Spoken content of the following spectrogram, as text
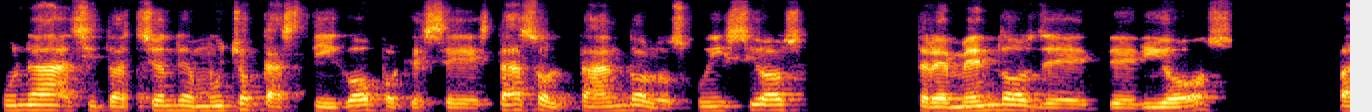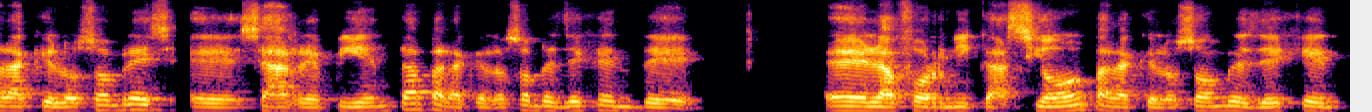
una situación de mucho castigo porque se está soltando los juicios tremendos de, Dios para que los hombres eh, se arrepientan, para que los hombres dejen de eh, la fornicación, para que los hombres dejen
